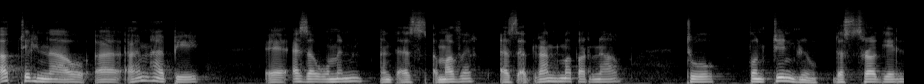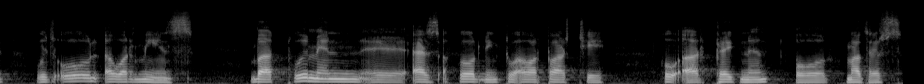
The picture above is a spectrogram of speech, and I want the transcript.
up till now, uh, I'm happy uh, as a woman and as a mother, as a grandmother now, to continue the struggle with all our means. But women, uh, as according to our party, who are pregnant or mothers,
